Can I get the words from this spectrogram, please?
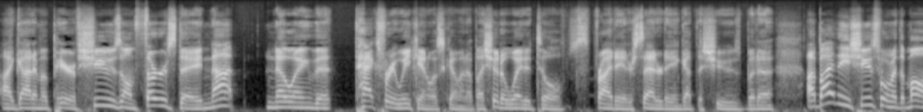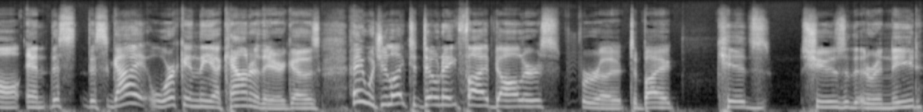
I got him a pair of shoes on Thursday, not knowing that tax-free weekend was coming up. I should have waited till Friday or Saturday and got the shoes. But uh, I buy these shoes for him at the mall, and this this guy working the uh, counter there goes, "Hey, would you like to donate five dollars for uh, to buy kids shoes that are in need?"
